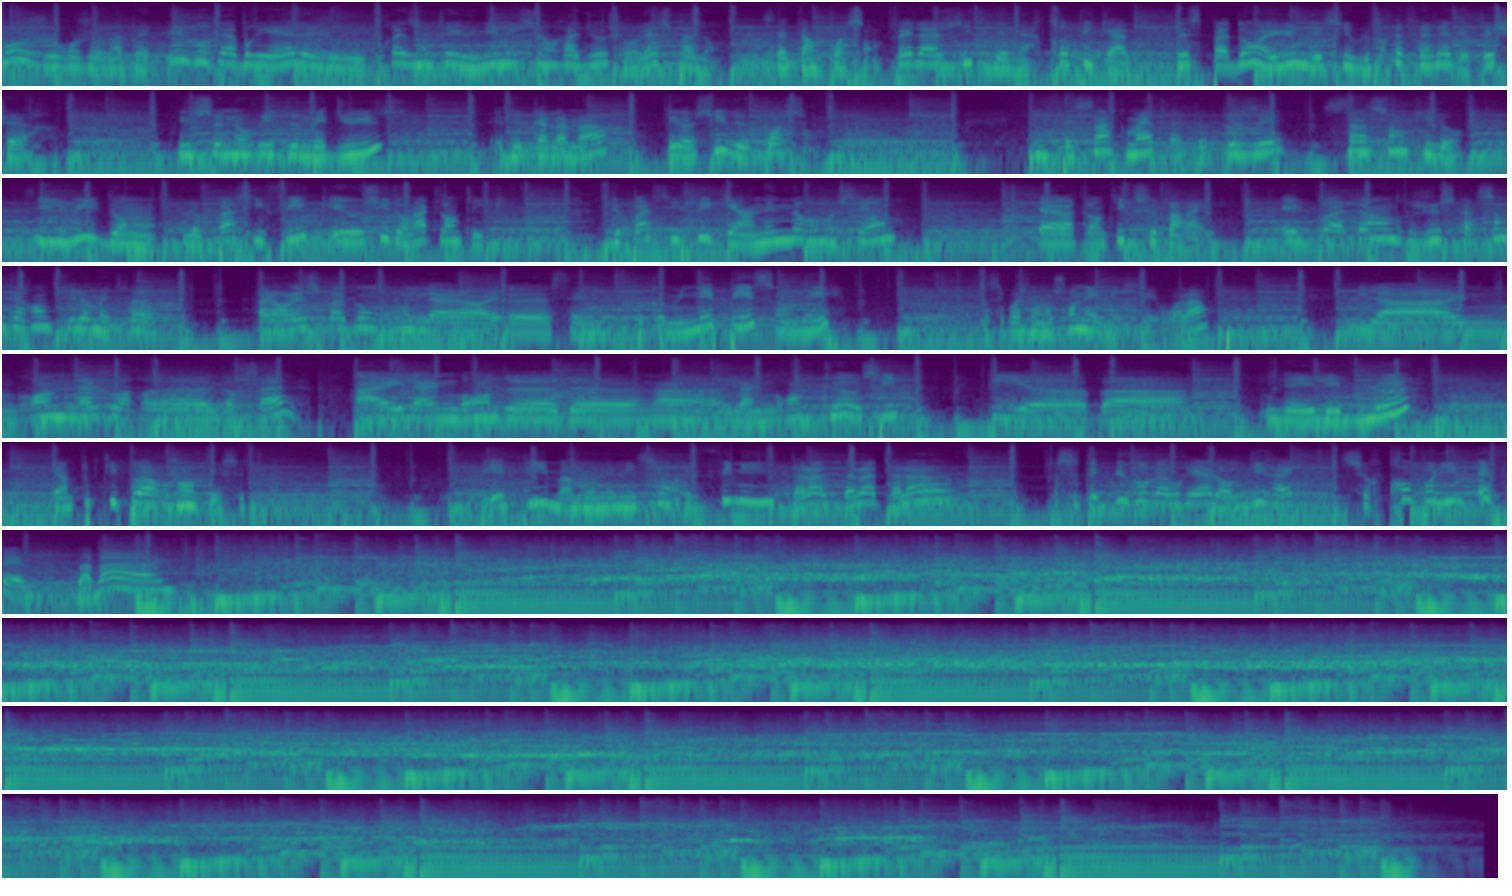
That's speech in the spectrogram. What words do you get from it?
Bonjour, je m'appelle Hugo Gabriel et je vais vous présenter une émission radio sur l'espadon. C'est un poisson pélagique des mers tropicales. L'espadon est l'une des cibles préférées des pêcheurs. Il se nourrit de méduses et de calamars et aussi de poissons. Il fait 5 mètres et peut peser 500 kg. Il vit dans le Pacifique et aussi dans l'Atlantique. Le Pacifique est un énorme océan et l'Atlantique c'est pareil. Et il peut atteindre jusqu'à 140 km/h. Alors l'espadon, il a, euh, c'est un peu comme une épée son nez. Enfin, c'est pas tellement son nez, mais c'est voilà. Il a une grande nageoire euh, dorsale. Ah, il a une grande, de, de- il a une grande queue aussi. Puis euh, bah, il est, il est bleu et un tout petit peu argenté, c'est tout. Et puis bah, mon émission est finie. Tala tala tala. C'était Hugo Gabriel en direct sur Trampoline FM. Bye bye.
